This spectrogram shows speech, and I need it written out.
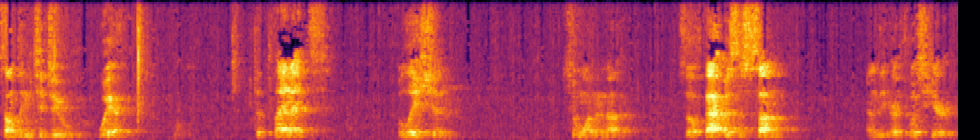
something to do with the planet's relation to one another. So if that was the sun and the earth was here,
